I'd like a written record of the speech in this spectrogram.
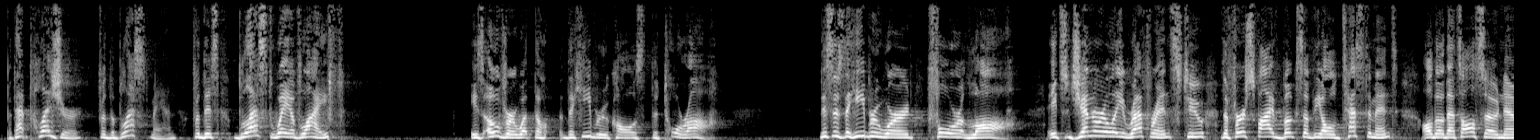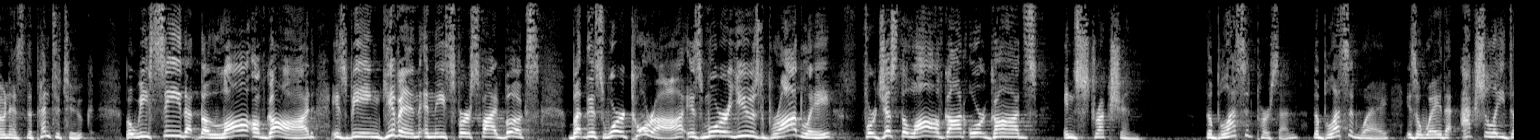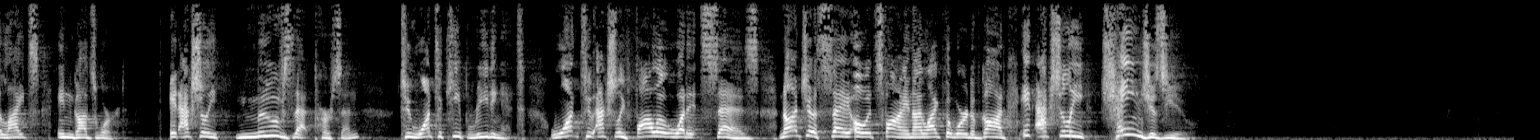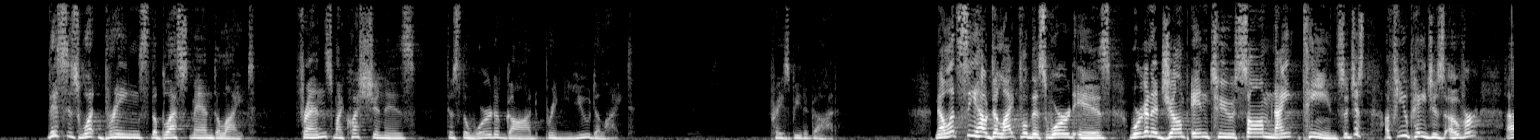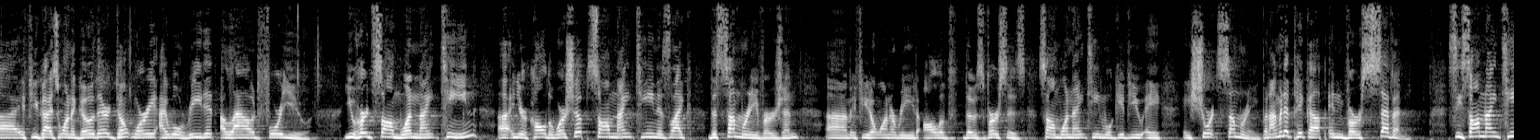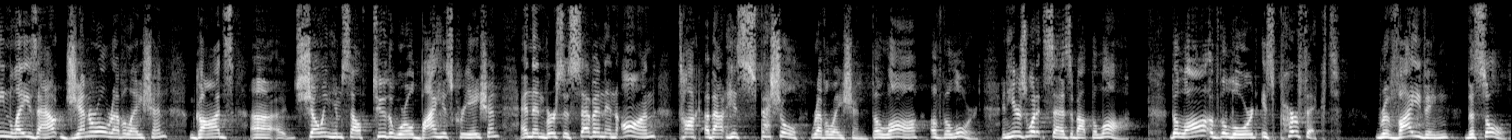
But that pleasure for the blessed man, for this blessed way of life, is over what the, the Hebrew calls the Torah. This is the Hebrew word for law. It's generally referenced to the first five books of the Old Testament, although that's also known as the Pentateuch. But we see that the law of God is being given in these first five books, but this word Torah is more used broadly for just the law of God or God's instruction. The blessed person, the blessed way, is a way that actually delights in God's word. It actually moves that person to want to keep reading it, want to actually follow what it says, not just say, oh, it's fine, I like the Word of God. It actually changes you. This is what brings the blessed man delight. Friends, my question is Does the Word of God bring you delight? Praise be to God. Now let's see how delightful this word is. We're going to jump into Psalm 19. So just a few pages over. Uh, if you guys want to go there, don't worry, I will read it aloud for you. You heard Psalm 119 uh, in your call to worship. Psalm 19 is like the summary version. Um, if you don't want to read all of those verses, Psalm 119 will give you a, a short summary. But I'm going to pick up in verse 7. See, Psalm 19 lays out general revelation, God's uh, showing himself to the world by his creation. And then verses 7 and on talk about his special revelation, the law of the Lord. And here's what it says about the law The law of the Lord is perfect, reviving the soul.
